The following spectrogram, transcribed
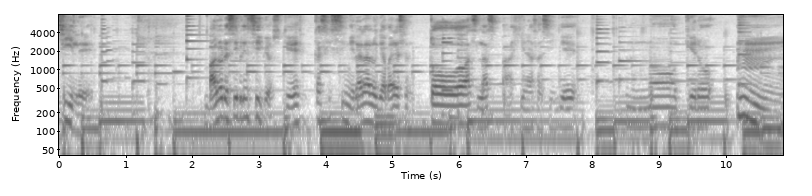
Chile. Valores y principios, que es casi similar a lo que aparece en todas las páginas, así que no quiero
